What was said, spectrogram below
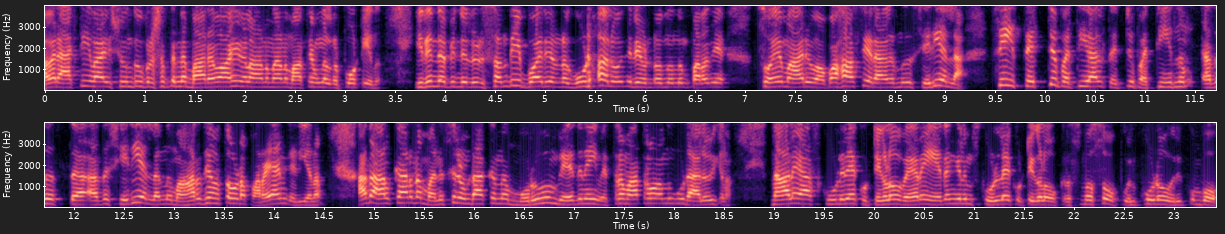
അവർ ആക്റ്റീവായ വിശ്വന്തു പ്രശ്നത്തിന്റെ ഭാരവാഹികളാണെന്നാണ് മാധ്യമങ്ങൾ റിപ്പോർട്ട് ചെയ്യുന്നത്. ഇതിന്റെ പിന്നിൽ ഒരു സന്ദീപ് വാര്യരുടെ ഗൂഢാലോചനയുണ്ടെന്നൊന്നും പറഞ്ഞ് സ്വയം ആരും അപഹാസ്യരാകുന്നത് ശരിയല്ല. സി തെറ്റ് പറ്റിയാൽ തെറ്റ് പറ്റിയെന്നും അത് അത് ശരിയല്ലെന്ന് മാർജവത്തോടെ പറയാൻ കഴിയണം. അത് ആൾക്കാരുടെ മനസ്സിലുണ്ടാക്കുന്ന മുറിവും വേദനയും എത്രമാത്രമാണെന്നും കൂടി ആലോചിക്കണം. നാളെ ആ സ്കൂളിലെ കുട്ടികളോ വേറെ ഏതെങ്കിലും സ്കൂളിലെ കുട്ടികളോ ക്രിസ്മസോ പുൽക്കൂടോ ഒരുക്കുമ്പോൾ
